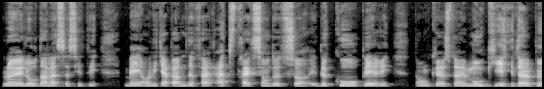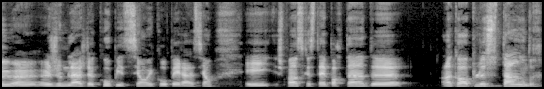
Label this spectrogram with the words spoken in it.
l'un et l'autre dans la société, mais on est capable de faire abstraction de ça et de coopérer. Donc, euh, c'est un mot qui est un peu un, jumelage de compétition et coopération. Et je pense que c'est important de encore plus tendre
